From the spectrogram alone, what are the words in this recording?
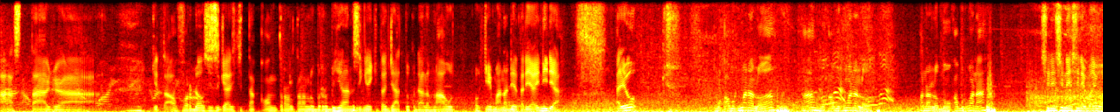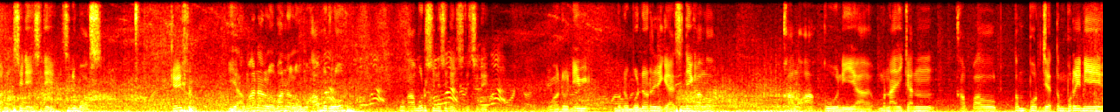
Astaga. Kita overdosis guys. Kita kontrol terlalu berlebihan sehingga kita jatuh ke dalam laut. Oke, mana dia tadi? Ya, ini dia. Ayo. Mau kabur ke mana lo? Hah? Mau kabur ke mana lo? Mana lo? Mau kabur ke mana? Sini sini sini Bayuan. Sini sini sini bos. Oke. Iya, mana lo? Mana lo? Mau kabur lo? Mau kabur sini sini sini sini. Waduh ini bener-bener nih guys. Ini kalau kalau aku nih ya menaikkan kapal tempur jet tempur ini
